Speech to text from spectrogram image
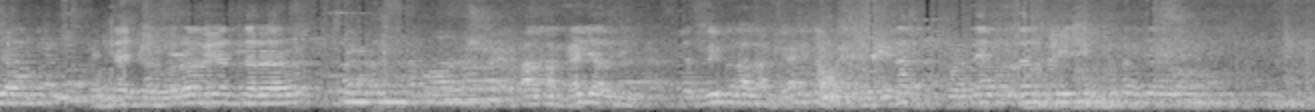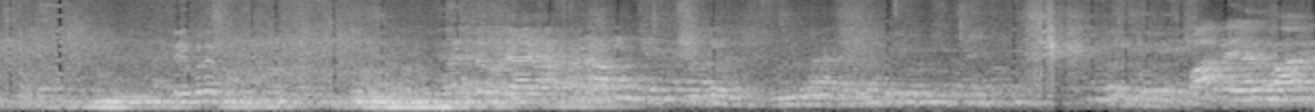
ਜਾਊਗਾ ਇੰਨਾ ਸ਼ੁਰੂ ਹੋ ਵੀ ਅੰਦਰ ਪਤਾ ਲੱਗ ਗਿਆ ਜਲਦੀ ਜਲਦੀ ਪਤਾ ਲੱਗ ਗਿਆ ਨਹੀਂ ਤਾਂ ਪਹਿਲੇ ਨਹੀਂ ਤਾਂ ਪੜਦੇ ਪੜਦੇ ਨੂੰ ਪਈ ਪਤਾ ਚੱਲੇਗਾ ਬਾਹਰ ਯਾਰ, ਬਾਹਰ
